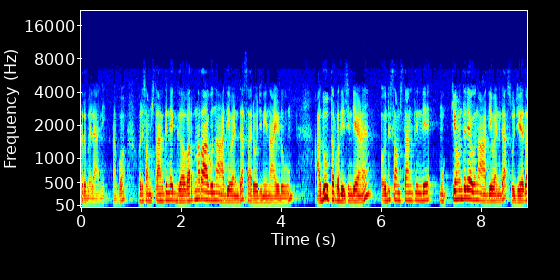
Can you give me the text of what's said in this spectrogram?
കൃപലാനി. അപ്പോൾ ഒരു സംസ്ഥാനത്തിന്റെ ഗവർണറാകുന്ന ആദ്യ വനിത സരോജിനി നായിഡുവും അതും ഉത്തർപ്രദേശിന്റെയാണ് ഒരു സംസ്ഥാനത്തിന്റെ മുഖ്യമന്ത്രിയാകുന്ന ആദ്യ വനിത സുജേത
